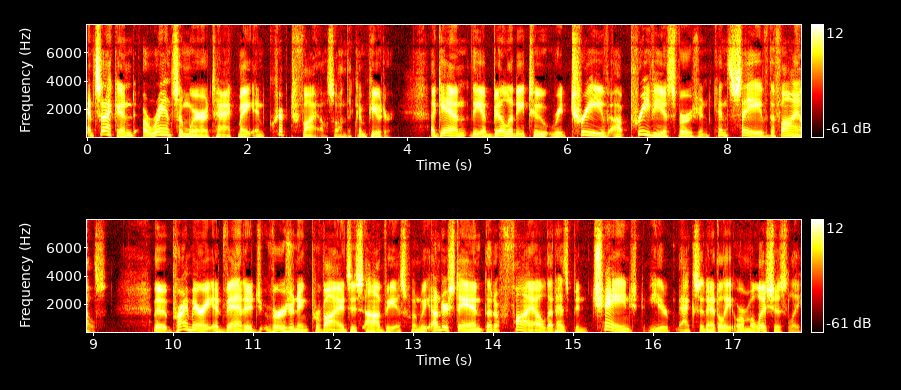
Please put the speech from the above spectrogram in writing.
And second, a ransomware attack may encrypt files on the computer. Again, the ability to retrieve a previous version can save the files. The primary advantage versioning provides is obvious when we understand that a file that has been changed, either accidentally or maliciously,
